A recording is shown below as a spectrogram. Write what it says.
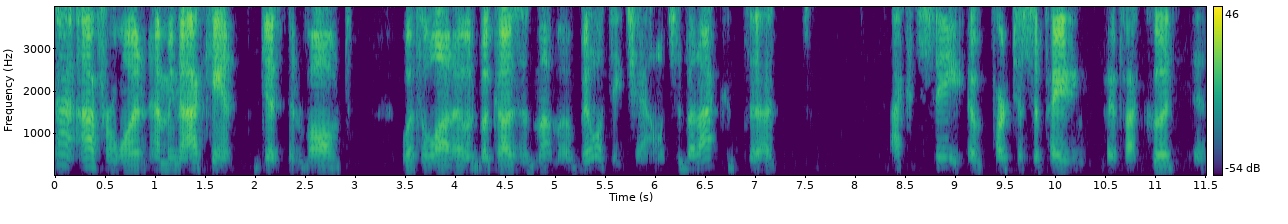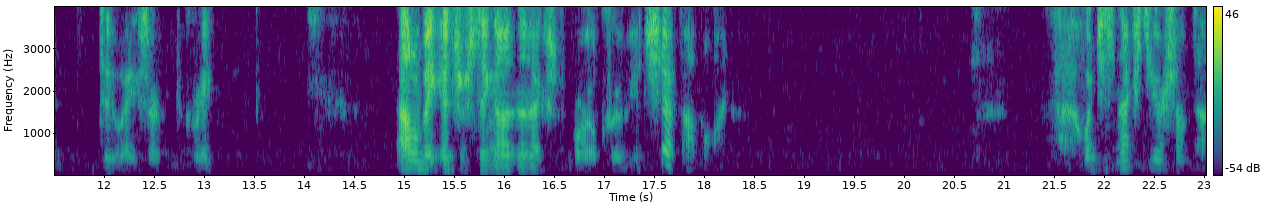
I, I, for one, I mean, I can't get involved with a lot of it because of my mobility challenges, but I could, uh, I could see of participating if I could, to a certain degree. That'll be interesting on the next Royal Caribbean ship I'm on, which is next year sometime.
